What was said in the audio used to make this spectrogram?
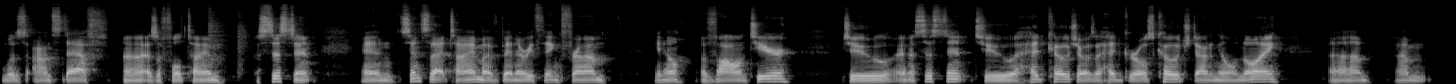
was on staff uh, as a full time assistant. And since that time, I've been everything from, you know, a volunteer to an assistant to a head coach. I was a head girls coach down in Illinois. Um, I'm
